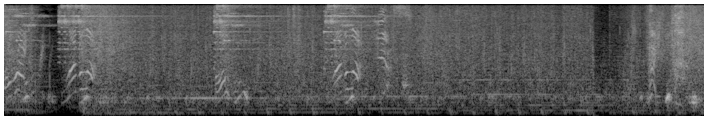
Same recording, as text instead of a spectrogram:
All right. Level up. Oh. Level up. Light it up. This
